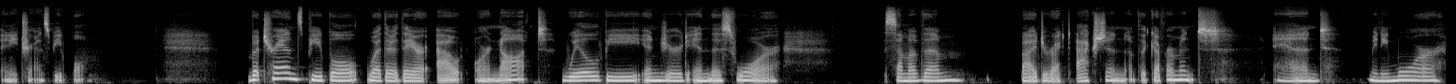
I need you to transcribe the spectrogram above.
any trans people. But trans people, whether they are out or not, will be injured in this war. Some of them by direct action of the government, and many more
